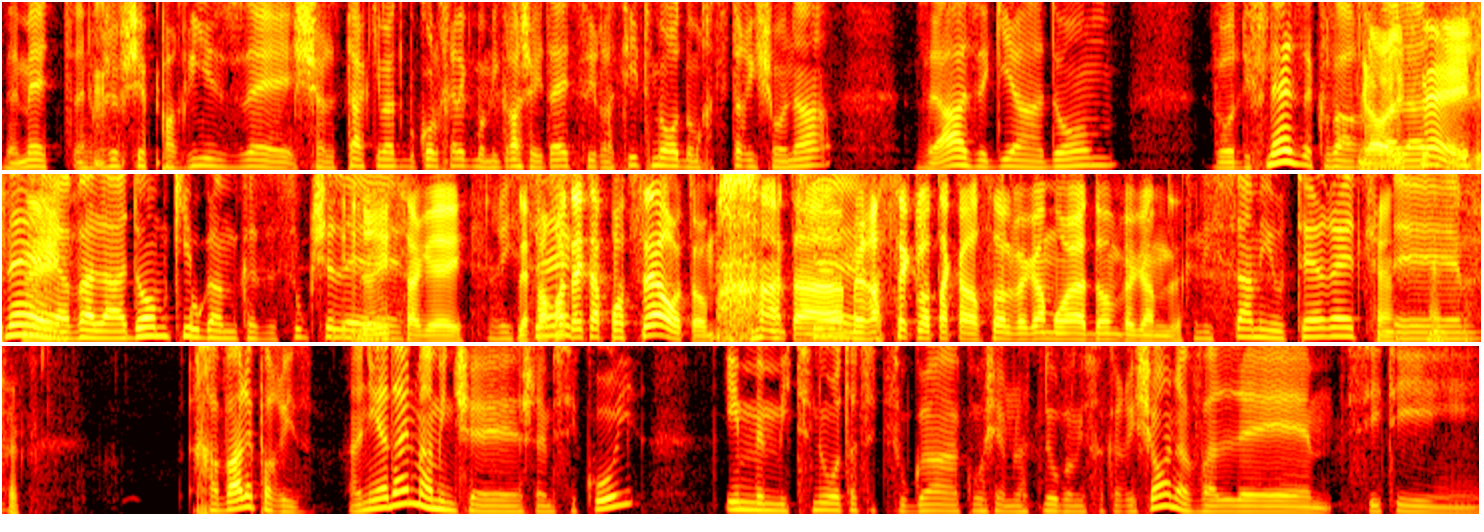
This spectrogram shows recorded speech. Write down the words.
באמת, אני חושב שפריז אה, שלטה כמעט בכל חלק במגרש, הייתה יצירתית מאוד במחצית הראשונה, ואז הגיע האדום, ועוד לפני זה כבר. לא, לפני, לפני. לפני, אבל האדום כאילו גם כזה סוג של... אה, דריס הגיא. ריסק, לפחות היית פוצע אותו, מה, אתה כן. מרסק לו את הקרסול וגם רואה אדום וגם זה. כניסה מיותרת. כן, אה, אין ספק. חבל לפריז. אני עדיין מאמין שיש להם סיכוי, אם הם ייתנו אותה תצוגה כמו שהם נתנו במשחק הראשון, אבל אה, סיטי,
